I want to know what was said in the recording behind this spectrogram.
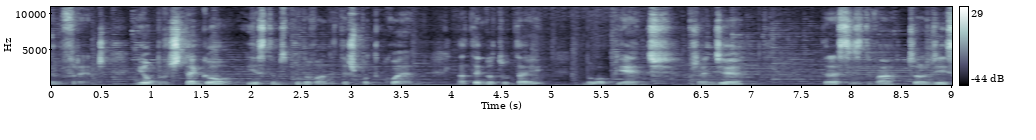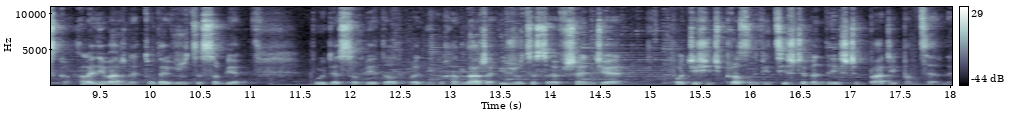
wręcz. I oprócz tego jestem zbudowany też pod Quen. Dlatego tutaj było 5 wszędzie, teraz jest 2 czarodziejsko, ale nieważne, tutaj wrzucę sobie, pójdę sobie do odpowiedniego handlarza i rzucę sobie wszędzie po 10%, więc jeszcze będę jeszcze bardziej pancerny.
